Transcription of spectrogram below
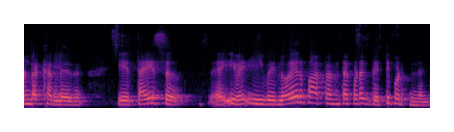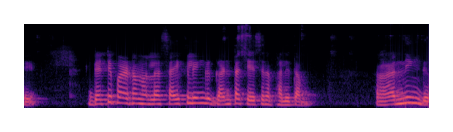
ఉండక్కర్లేదు. ఈ థైస్ ఇవి ఇవి లోయర్ పార్ట్ అంతా కూడా గట్టి పడుతుందండి. గట్టి పడటం వల్ల సైక్లింగ్ గంట చేసిన ఫలితం రన్నింగ్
